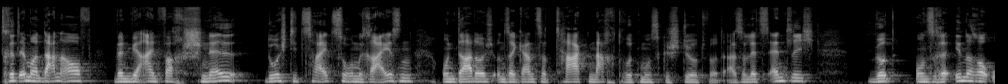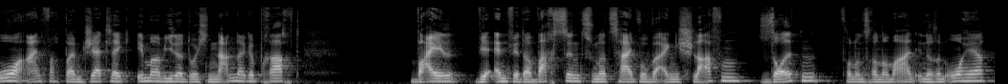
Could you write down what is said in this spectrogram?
tritt immer dann auf, wenn wir einfach schnell durch die Zeitzonen reisen und dadurch unser ganzer Tag-Nacht-Rhythmus gestört wird. Also letztendlich wird unsere innere Ohr einfach beim Jetlag immer wieder durcheinander gebracht, weil wir entweder wach sind zu einer Zeit, wo wir eigentlich schlafen sollten, von unserer normalen inneren Ohr her,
